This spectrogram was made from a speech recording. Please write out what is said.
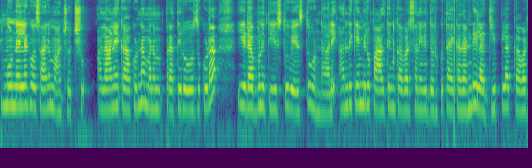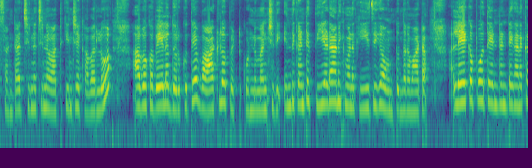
మూడు నెలలకు ఒకసారి మార్చొచ్చు. అలానే కాకుండా మనం ప్రతిరోజు కూడా ఈ డబ్బుని తీస్తూ వేస్తూ ఉండాలి. అందుకే మీరు పాలిథిన్ కవర్స్ అనేవి దొరుకుతాయి కదండి. ఇలా జిప్లక్ కవర్స్ అంటారు. చిన్న చిన్న అతికించే కవర్లు అవి ఒకవేళ దొరికితే వాటిలో పెట్టుకోండి. మంచిది. ఎందుకంటే తీయడానికి మనకి ఈజీగా ఉంటుందన్నమాట. లేకపోతే ఏంటంటే కనుక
